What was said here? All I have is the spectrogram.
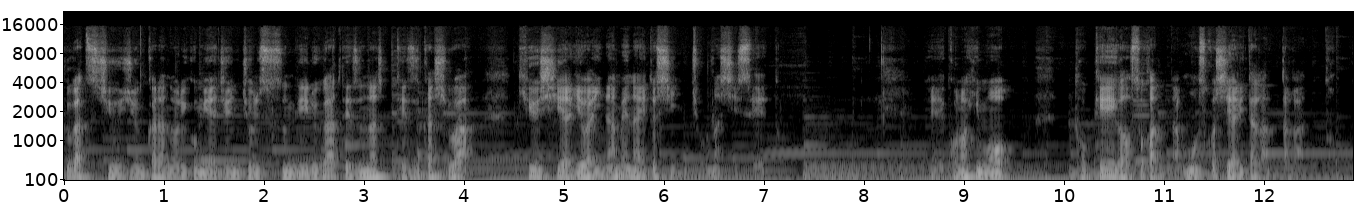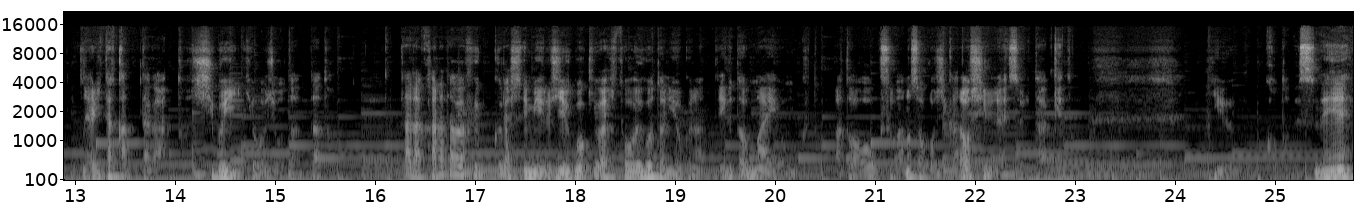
9月中旬から乗り込みは順調に進んでいるが、手綱手塚氏は旧仕上げは否めないと慎重な姿勢と。えー、この日も時計が遅かった、もう少しやりたかったが、とやりたかったが、と渋い表情だったと。ただ体はふっくらして見えるし、動きは人追うごとに良くなっていると前を向くと。あとはオークスバの底力を信頼するだけということですね。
